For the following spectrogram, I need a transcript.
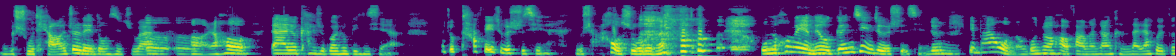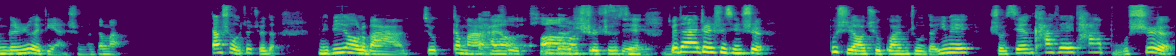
那个薯条这类东西之外，嗯嗯嗯，然后大家就开始关注丙烯酰胺。那就咖啡这个事情有啥好说的呢？我们后面也没有跟进这个事情，就是嗯一般我们公众号发文章，可能大家会跟跟热点什么的嘛。当时我就觉得没必要了吧，就干嘛还要啊？事是事就大家这个事情是不需要去关注的，因为首先咖啡它不是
